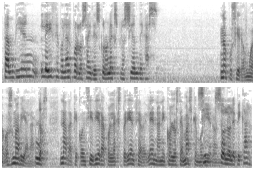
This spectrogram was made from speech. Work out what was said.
También le hice volar por los aires con una explosión de gas. No pusieron huevos, no había alarmas. Nada que coincidiera con la experiencia de Elena ni con los demás que murieron. Sí, solo le picaron.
